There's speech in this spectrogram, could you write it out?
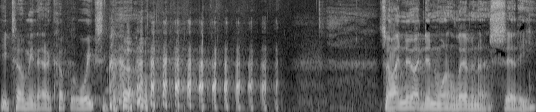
He told me that a couple of weeks ago. so I knew I didn't want to live in a city.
